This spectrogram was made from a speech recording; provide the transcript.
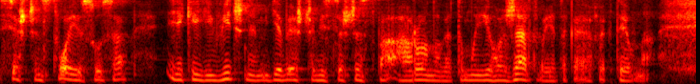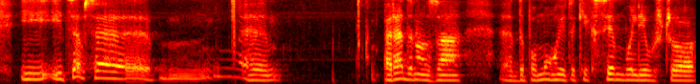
священство Ісуса, яке є вічним, є вище від священства Ааронове, тому Його жертва є така ефективна. І і це все передано за е, допомогою таких символів, що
